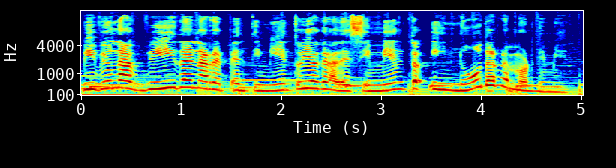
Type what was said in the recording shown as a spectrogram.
Vive una vida en arrepentimiento y agradecimiento y no de remordimiento.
